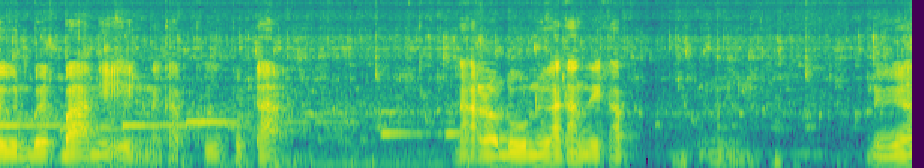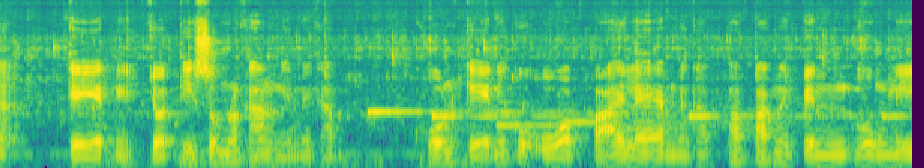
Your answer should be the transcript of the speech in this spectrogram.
ตื่นเบิกบานนี่เองนะครับคือพุทธะเราดูเนื้อท่านสิครับ เนื้อเกตนี่จดที่ซุ้มระฆังเห็นไหมครับโคนเกตนี่ก็อวบปลายแหลมนะครับพระพักตร์นี่เป็นวงรี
